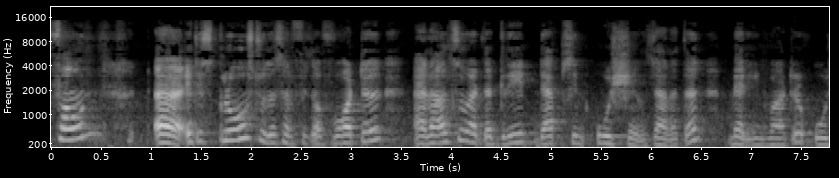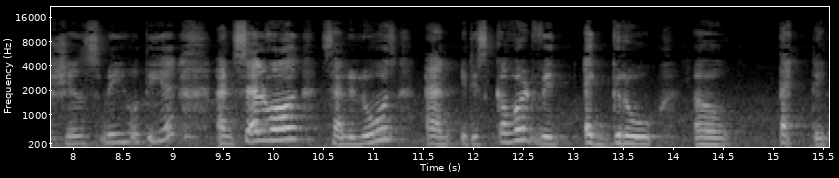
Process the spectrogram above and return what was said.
found it is close to the surface of water and also at the great depths in oceans ज़्यादातर मेरीन वाटर ओशंस में ही होती है। And cell wall cellulose and it is covered with agar pectin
